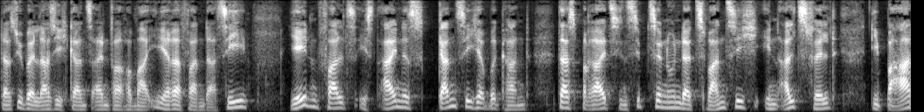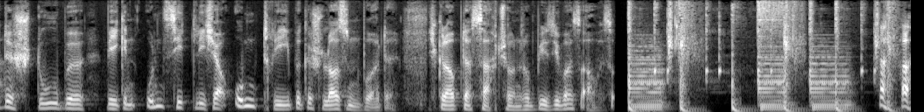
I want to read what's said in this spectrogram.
das überlasse ich ganz einfach mal Ihrer Fantasie. Jedenfalls ist eines ganz sicher bekannt, dass bereits in 1720 in Alsfeld die Badestube wegen unsittlicher Umtriebe geschlossen wurde. Ich glaube, das sagt schon so ein bisschen was aus.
